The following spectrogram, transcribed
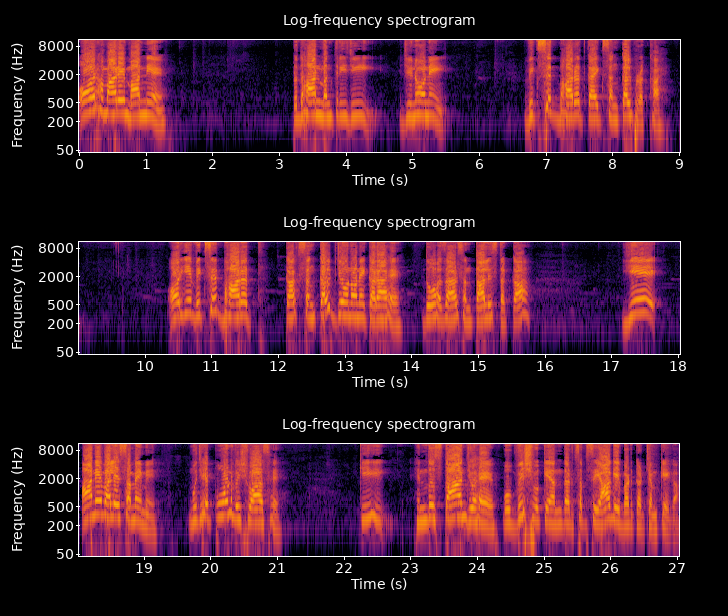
और हमारे माननीय प्रधानमंत्री जी, जिन्होंने विकसित भारत का एक संकल्प रखा है। और ये विकसित भारत का संकल्प जो उन्होंने करा है, दो तक का, ये आने वाले समय में मुझे पूर्ण विश्वास है कि हिंदुस्तान जो है, वो विश्व के अंदर सबसे आगे बढ़कर चमकेगा।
